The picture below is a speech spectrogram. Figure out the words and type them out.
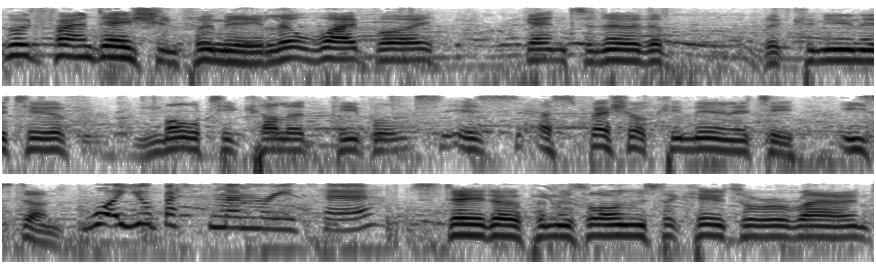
Good foundation for me. Little white boy, getting to know the, the community of multicolored people. It's a special community, Easton. What are your best memories here? Stayed open as long as the kids were around.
